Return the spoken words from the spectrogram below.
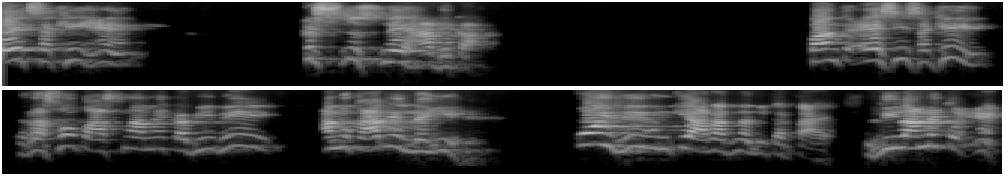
एक सखी हैं, कृष्ण स्नेहाधिका। परंतु ऐसी सखी रसोपासना में कभी भी अनुकार्य नहीं है। कोई भी उनकी आराधना नहीं करता है। लीला में तो है।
